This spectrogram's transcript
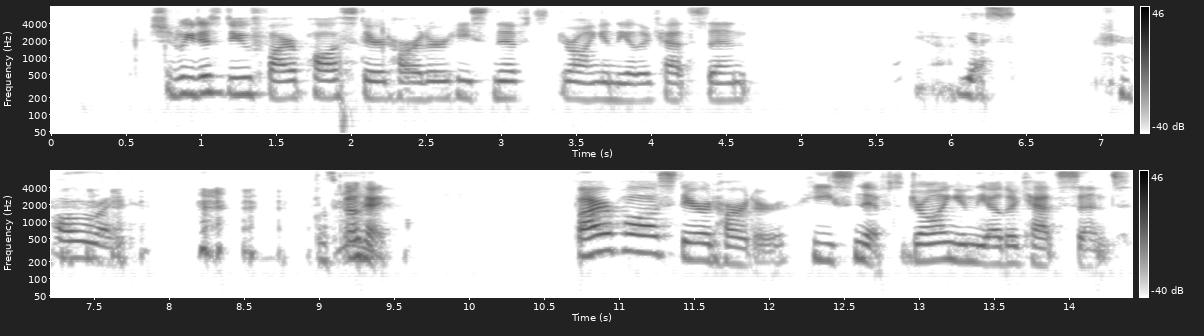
should we just do Firepaw stared harder? He sniffed, drawing in the other cat's scent. yeah. yes. All right. Let's go. Okay. Firepaw stared harder. He sniffed, drawing in the other cat's scent.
